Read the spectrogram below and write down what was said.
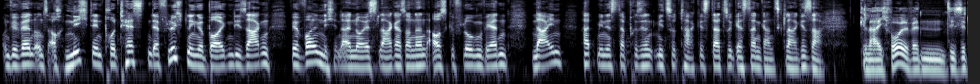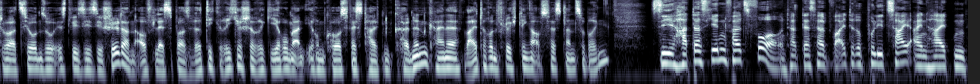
und wir werden uns auch nicht den Protesten der Flüchtlinge beugen, die sagen, wir wollen nicht in ein neues Lager, sondern ausgeflogen werden. Nein, hat Ministerpräsident Mitsotakis dazu gestern ganz klar gesagt. Gleichwohl, wenn die Situation so ist, wie Sie sie schildern auf Lesbos, wird die griechische Regierung an ihrem Kurs festhalten können, keine weiteren Flüchtlinge aufs Festland zu bringen? Sie hat das jedenfalls vor und hat deshalb weitere Polizeieinheiten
